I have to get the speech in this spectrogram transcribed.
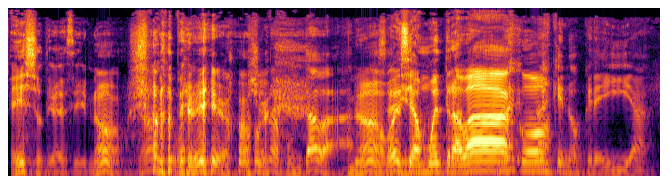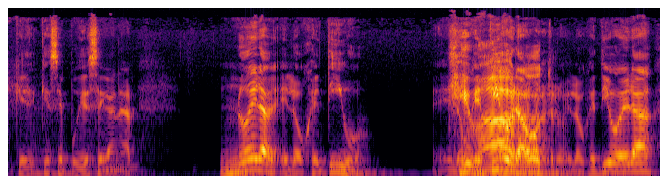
Eso te iba a decir, no, yo no te veo. Yo no apuntaba a. No, vos decías un buen trabajo. No es, que no creía que, se pudiese ganar. No era el objetivo. El objetivo era otro. El objetivo era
